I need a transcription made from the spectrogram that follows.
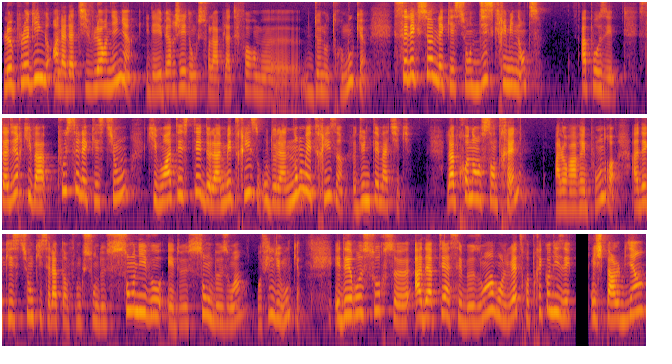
Le plugin en Adaptive Learning, il est hébergé donc sur la plateforme euh, de notre MOOC, sélectionne les questions discriminantes à poser. C'est-à-dire qu'il va pousser les questions qui vont attester de la maîtrise ou de la non-maîtrise d'une thématique. L'apprenant s'entraîne alors à répondre à des questions qui s'adaptent en fonction de son niveau et de son besoin au fil du MOOC. Et des ressources euh, adaptées à ses besoins vont lui être préconisées. Et je parle bien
